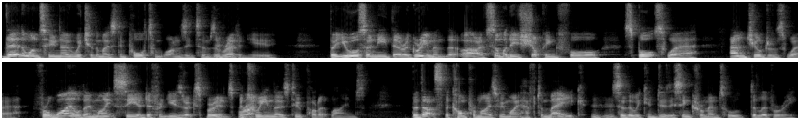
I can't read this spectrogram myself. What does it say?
they're the ones who know which are the most important ones in terms of revenue. But you also need their agreement that ah, if somebody's shopping for sportswear and children's wear, for a while they might see a different user experience between those two product lines. But that's the compromise we might have to make mm-hmm. so that we can do this incremental delivery.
